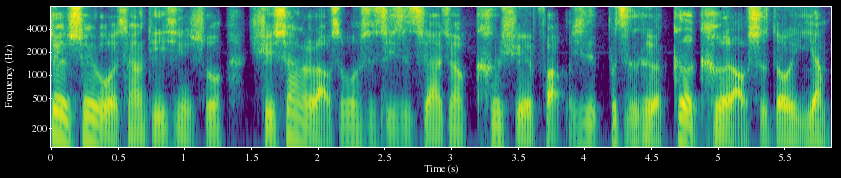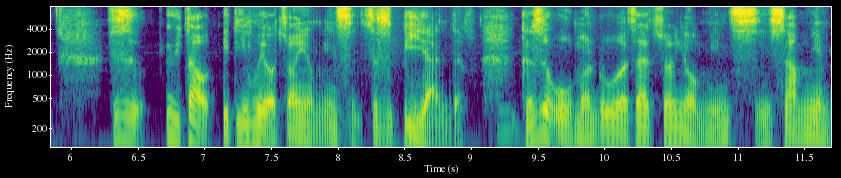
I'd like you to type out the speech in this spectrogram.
对，所以我常提醒说，学校的老师或是其实只要教科学方，其实不只是有各科老师都一样，就是遇到一定会有专有名词，这是必然的。可是我们如何在专有名词上面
